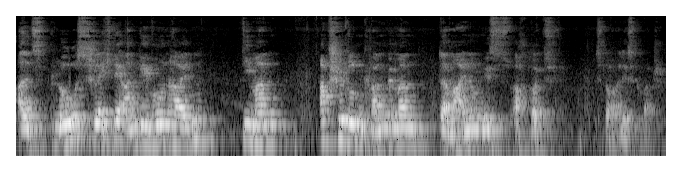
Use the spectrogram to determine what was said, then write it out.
als bloß schlechte Angewohnheiten, die man abschütteln kann, wenn man der Meinung ist, ach Gott, ist doch alles Quatsch.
